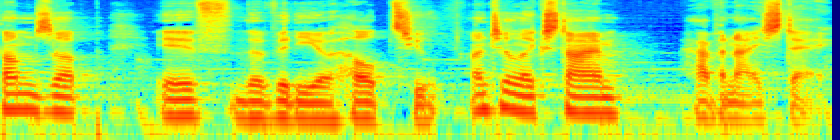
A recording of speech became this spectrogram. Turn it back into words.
thumbs up if the video helped you. Until next time, have a nice day.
